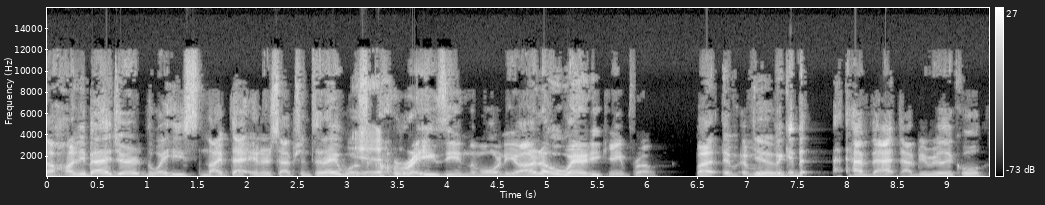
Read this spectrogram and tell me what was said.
the Honey Badger, the way he sniped that interception today was Yeah. crazy in the morning. I don't know where he came from, but if, if we could have that, that'd be really cool.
